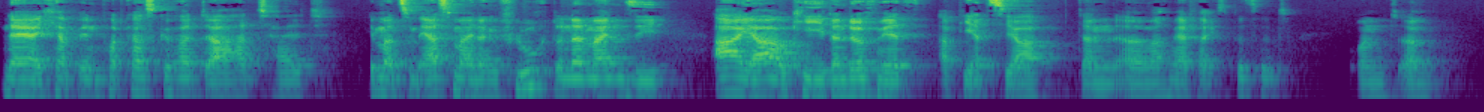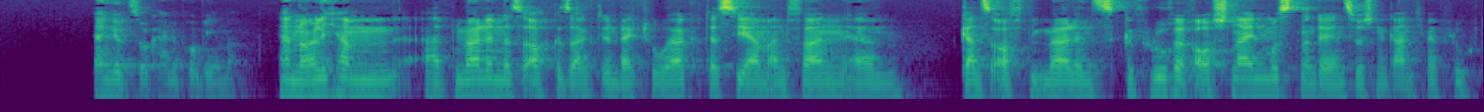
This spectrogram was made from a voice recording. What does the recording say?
Naja, ich habe in Podcast gehört, da hat halt immer zum ersten Mal einer geflucht und dann meinten sie, ah ja, okay, dann dürfen wir jetzt ab jetzt ja, dann äh, machen wir einfach explicit und ähm, dann gibt's so keine Probleme. Ja, neulich haben, hat Merlin das auch gesagt in Back to Work, dass sie am Anfang ähm, ganz oft Merlins Gefluche rausschneiden mussten und der inzwischen gar nicht mehr flucht.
